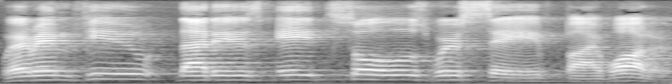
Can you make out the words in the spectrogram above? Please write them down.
wherein few, that is, eight souls, were saved by water.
